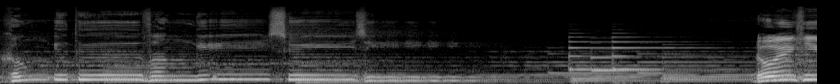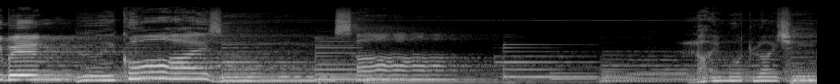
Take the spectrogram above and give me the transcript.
không yêu tư và nghĩ suy gì đôi khi bên người có ai rời xa lại một loài chim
